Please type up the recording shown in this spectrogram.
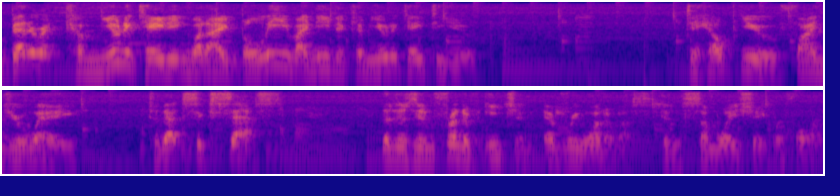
better at communicating what I believe I need to communicate to you to help you find your way to that success that is in front of each and every one of us in some way, shape, or form.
